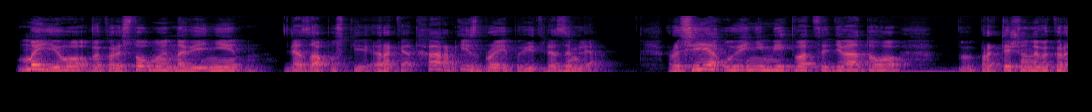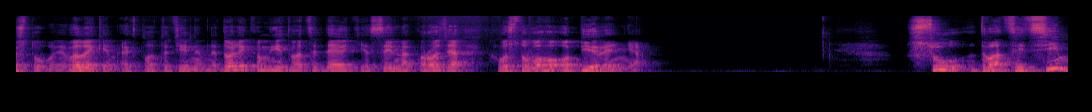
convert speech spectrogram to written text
Ми його використовуємо на війні для запуску ракет ХАРМ і зброї повітря Земля. Росія у війні Міг-29 практично не використовує. Великим експлуатаційним недоліком Міг-29 є сильна корозія хвостового опірення. Су-27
